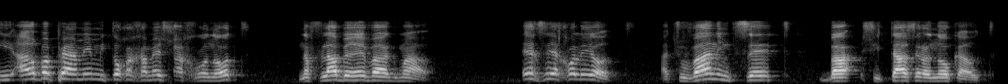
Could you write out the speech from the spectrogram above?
היא ארבע פעמים מתוך החמש האחרונות נפלה ברבע הגמר. איך זה יכול להיות? התשובה נמצאת בשיטה של הנוקאוט.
